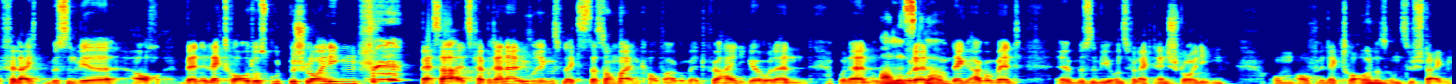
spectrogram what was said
vielleicht müssen wir auch, wenn Elektroautos gut beschleunigen, besser als Verbrenner übrigens, vielleicht ist das nochmal ein Kaufargument für einige oder ein, oder ein, oder ein Umdenkargument, äh, müssen wir uns vielleicht entschleunigen, um auf Elektroautos Und umzusteigen.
